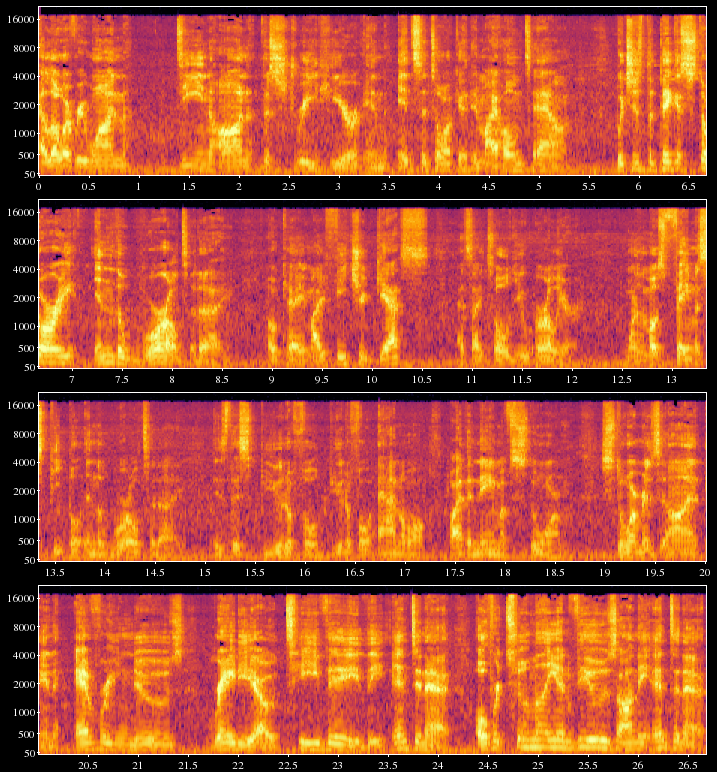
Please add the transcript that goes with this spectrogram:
Hello, everyone. Dean on the street here in East Setauket, in my hometown, which is the biggest story in the world today. Okay, my featured guest, as I told you earlier, one of the most famous people in the world today is this beautiful, beautiful animal by the name of Storm. Storm is on in every news, radio, TV, the internet. Over 2 million views on the internet.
